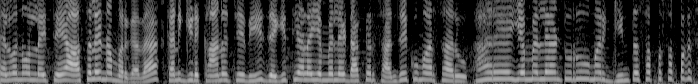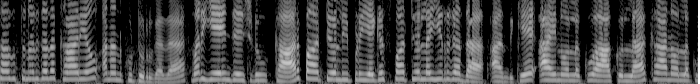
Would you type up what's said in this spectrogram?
తెలవనోళ్ళైతే అసలే నమ్మరు కదా. కానీ గిడ కానొచ్చేది Jagtial MLA doctor Sanjay Kumar sir. అరే ఎమ్మెల్యే అంటుర్రు మరి గింత సప్ప సప్పగా సాగుతున్నది కదా కార్యం అని అనుకుంటుర్రు కదా. మరి ఏం చేసుడు? కార్ పార్టీ వాళ్ళు ఇప్పుడు ఎగస్ పార్టీ వాళ్ళు అయ్యారు కదా. అందుకే ఆయన వాళ్ళకు ఆకుల్లా కానోళ్ళకు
